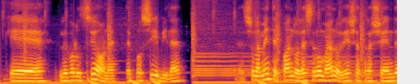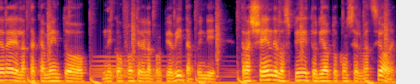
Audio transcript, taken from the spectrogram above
che l'evoluzione è possibile eh, solamente quando l'essere umano riesce a trascendere l'attaccamento nei confronti della propria vita, quindi trascende lo spirito di autoconservazione,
